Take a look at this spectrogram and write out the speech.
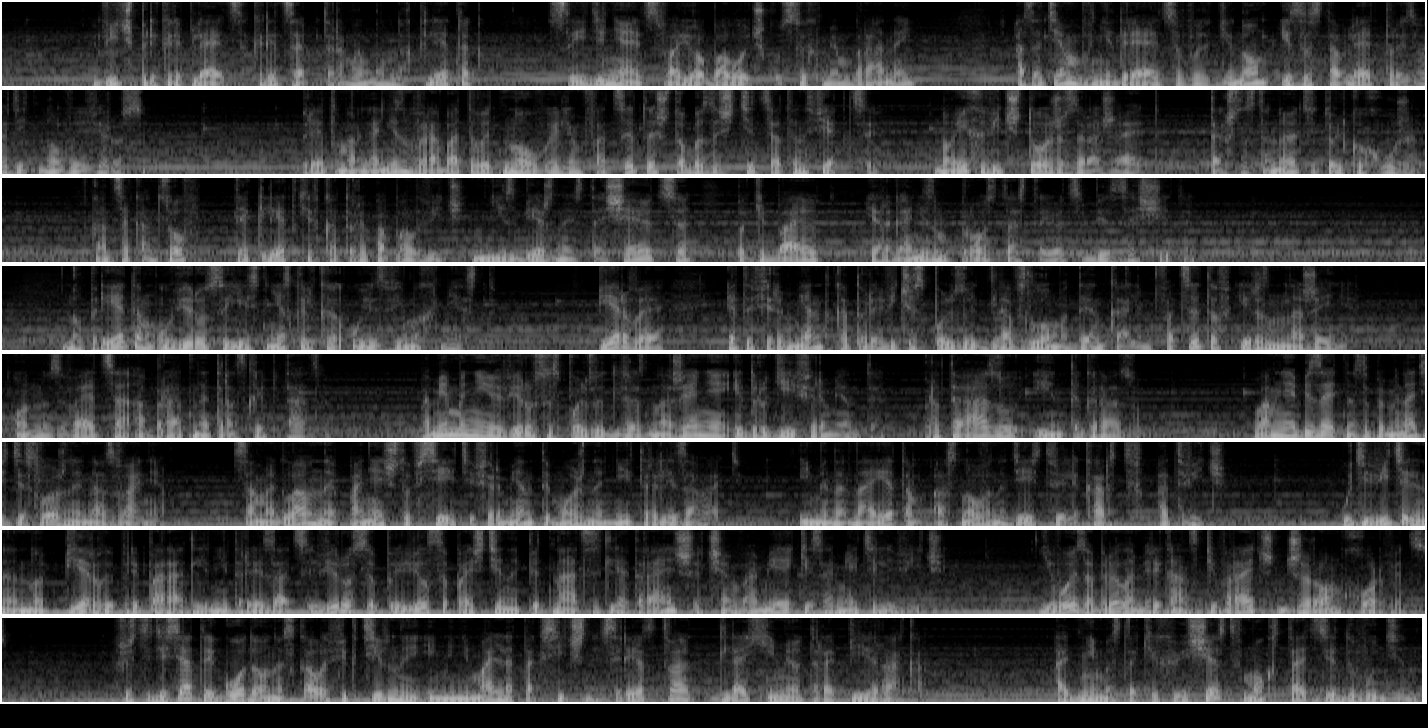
ВИЧ прикрепляется к рецепторам иммунных клеток, соединяет свою оболочку с их мембраной, а затем внедряется в их геном и заставляет производить новые вирусы. При этом организм вырабатывает новые лимфоциты, чтобы защититься от инфекции, но их ВИЧ тоже заражает, так что становится только хуже – в конце концов, Т-клетки, в которые попал ВИЧ, неизбежно истощаются, погибают, и организм просто остается без защиты. Но при этом у вируса есть несколько уязвимых мест. Первое – это фермент, который ВИЧ использует для взлома ДНК лимфоцитов и размножения. Он называется обратная транскриптаза. Помимо нее вирус использует для размножения и другие ферменты – протеазу и интегразу. Вам не обязательно запоминать эти сложные названия. Самое главное – понять, что все эти ферменты можно нейтрализовать. Именно на этом основано действие лекарств от ВИЧ. Удивительно, но первый препарат для нейтрализации вируса появился почти на 15 лет раньше, чем в Америке заметили ВИЧ. Его изобрел американский врач Джером Хорвиц. В 60-е годы он искал эффективные и минимально токсичные средства для химиотерапии рака. Одним из таких веществ мог стать зидовудин.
